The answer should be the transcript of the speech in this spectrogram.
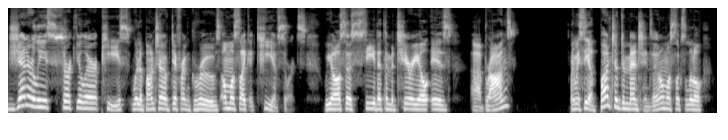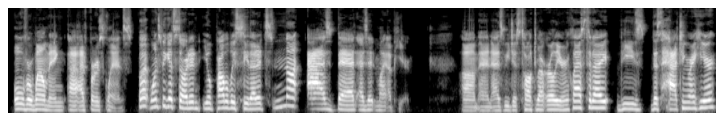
generally circular piece with a bunch of different grooves, almost like a key of sorts. We also see that the material is uh, bronze, and we see a bunch of dimensions. It almost looks a little overwhelming uh, at first glance. But once we get started, you'll probably see that it's not as bad as it might appear. Um, and as we just talked about earlier in class today, these this hatching right here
